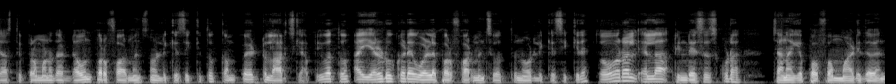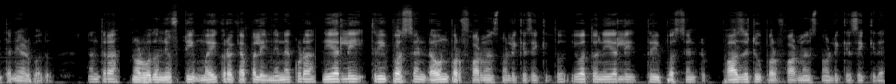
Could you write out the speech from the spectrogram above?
ಜಾಸ್ತಿ ಪ್ರಮಾಣದ ಡೌನ್ ಪರ್ಫಾರ್ಮೆನ್ಸ್ ನೋಡ್ಲಿಕ್ಕೆ ಸಿಕ್ಕಿತ್ತು ಕಂಪೇರ್ ಟು ಲಾರ್ಜ್ ಕ್ಯಾಪ್ ಇವತ್ತು ಆ ಎರಡು ಕಡೆ ಒಳ್ಳೆ ಪರ್ಫಾರ್ಮೆನ್ಸ್ ಇವತ್ತು ನೋಡ್ಲಿಕ್ಕೆ ಸಿಕ್ಕಿದೆ. ಓವರ್ ಆಲ್ ಎಲ್ಲ ಇಂಡೈಸಸ್ ಕೂಡ ಚೆನ್ನಾಗಿ ಪರ್ಫಾರ್ಮ್ ಮಾಡಿದಾವೆ ಅಂತಲೇ ಹೇಳ್ಬೋದು. ನಂತರ ನೋಡಬಹುದು ನಿಫ್ಟಿ ಮೈಕ್ರೋ ಕ್ಯಾಪ್ ಅಲ್ಲಿ ನಿನ್ನೆ ಕೂಡ nearly three percent down performance ನೋಡಲಿಕ್ಕೆ ಸಿಕ್ಕಿತ್ತು. ಇವತ್ತು nearly three percent positive performance ನೋಡಲಿಕ್ಕೆ ಸಿಕ್ಕಿದೆ.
